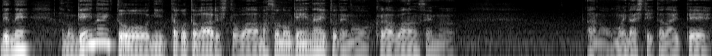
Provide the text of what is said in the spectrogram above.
でね、あの、ゲイナイトに行ったことがある人は、まあ、そのゲイナイトでのクラブアンセム、あの、思い出していただいて、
